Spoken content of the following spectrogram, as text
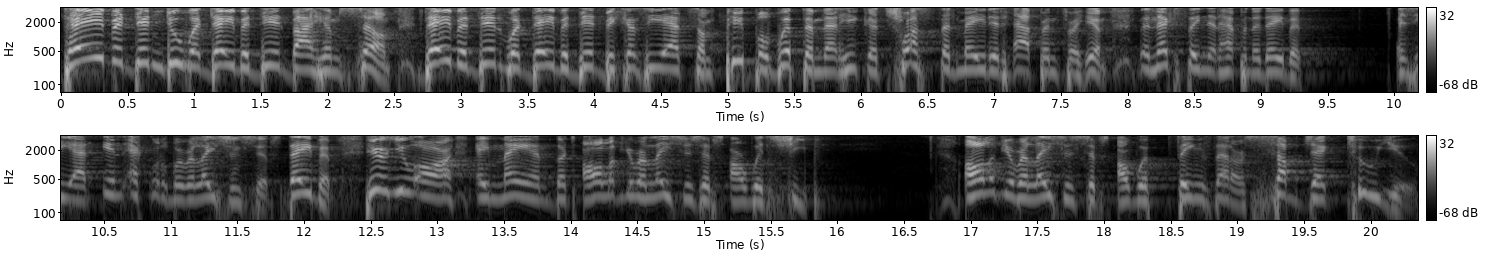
David didn't do what David did by himself. David did what David did because he had some people with him that he could trust that made it happen for him. The next thing that happened to David is he had inequitable relationships. David, here you are a man, but all of your relationships are with sheep. All of your relationships are with things that are subject to you,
